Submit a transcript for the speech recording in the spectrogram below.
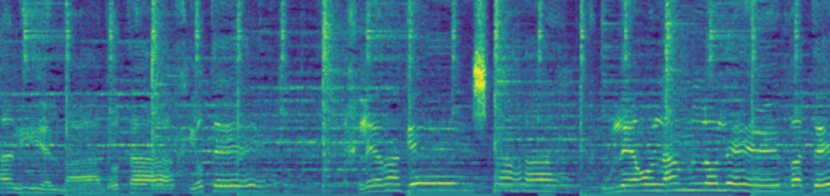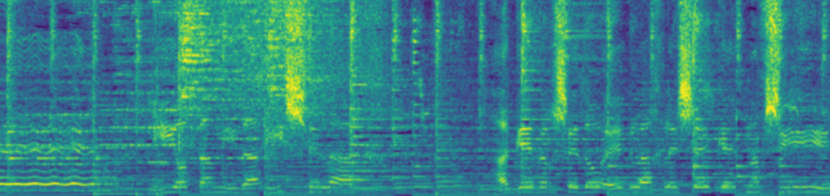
אני אלמד אותך יותר איך לרגש נהג ולעולם לא לוותר. להיות תמיד האיש שלך הגבר שדואג לך לשקט נפשי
